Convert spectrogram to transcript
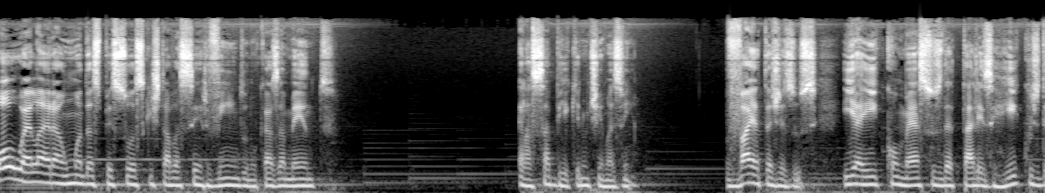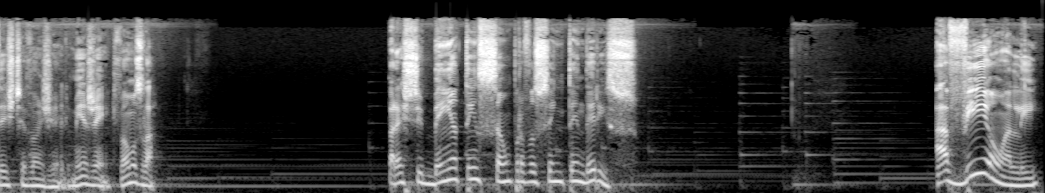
ou ela era uma das pessoas que estava servindo no casamento. Ela sabia que não tinha mais vinho. Vai até Jesus. E aí começam os detalhes ricos deste evangelho. Minha gente, vamos lá. Preste bem atenção para você entender isso. Haviam ali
